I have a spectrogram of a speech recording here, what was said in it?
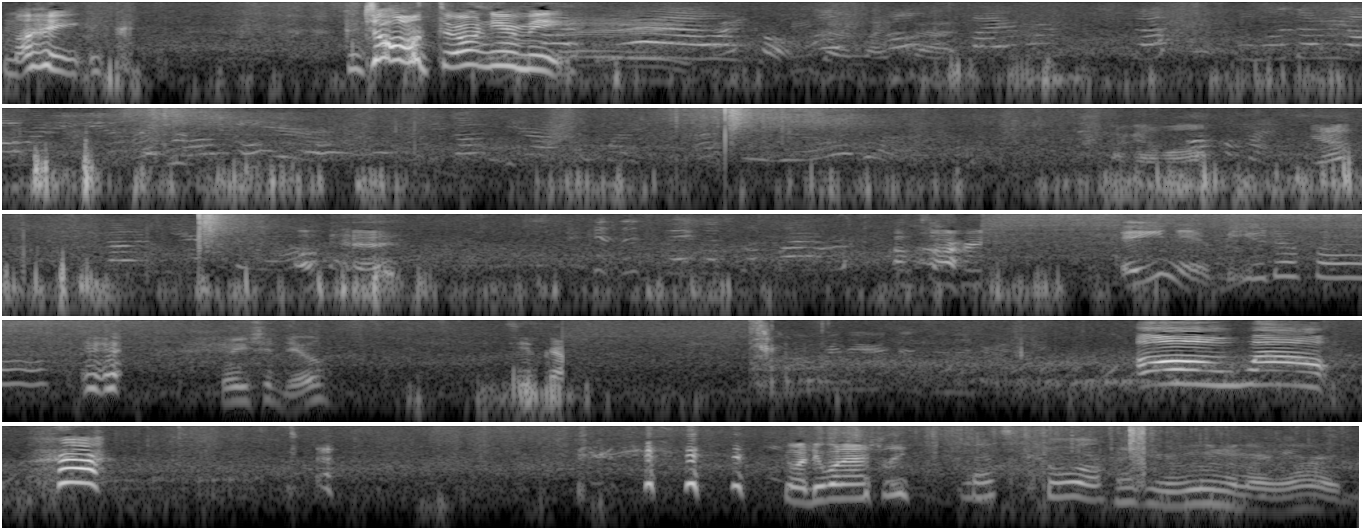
Mike. Don't throw it near me. I got them all. Yep. Okay. I'm sorry. Ain't it beautiful? You know what you should do? See if Oh, wow! you want to do one, Ashley? That's cool. I think you're ruining my yard.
